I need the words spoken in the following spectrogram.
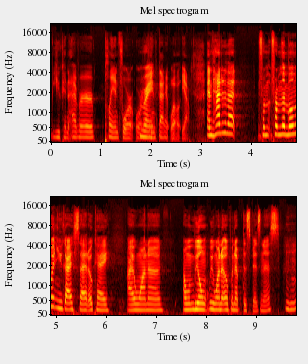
you can ever plan for or Right. think that it will. Yeah. And how did that from from the moment you guys said, "Okay, I want to I want we, we want to open up this business." Mm-hmm.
